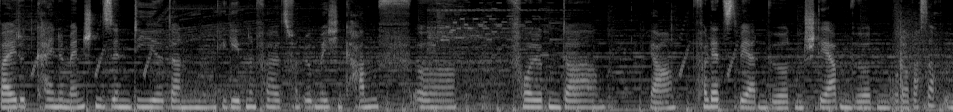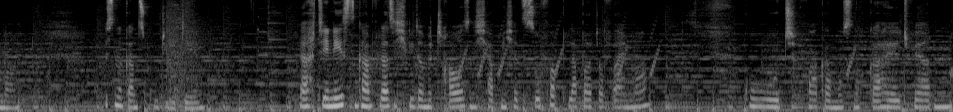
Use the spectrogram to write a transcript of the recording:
weil dort keine Menschen sind, die dann gegebenenfalls von irgendwelchen Kampffolgen äh, da ja, verletzt werden würden, sterben würden oder was auch immer. Ist eine ganz gute Idee. Ja, den nächsten Kampf lasse ich wieder mit draußen. Ich habe mich jetzt so verplappert auf einmal. Gut, Waka muss noch geheilt werden.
